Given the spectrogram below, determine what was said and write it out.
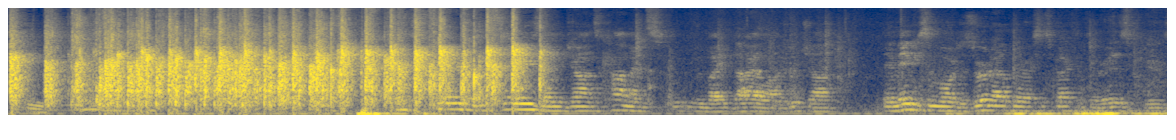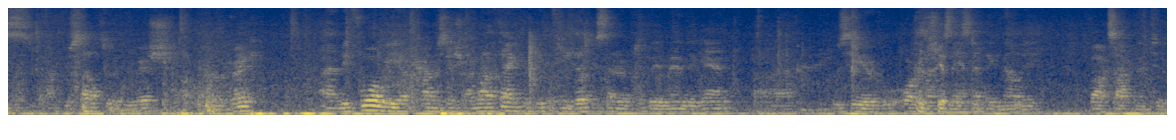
Thank you. series of series and John's comments invite dialogue with John. There may be some more dessert out there, I suspect. If there is, please help yourself to it if you wish, or a drink. And before we have a conversation, I want to thank the people from the Berkley Center, particularly Amanda Gann, uh, who's here, who organized you, this, I Amanda. think Melody Fox Hockman too.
